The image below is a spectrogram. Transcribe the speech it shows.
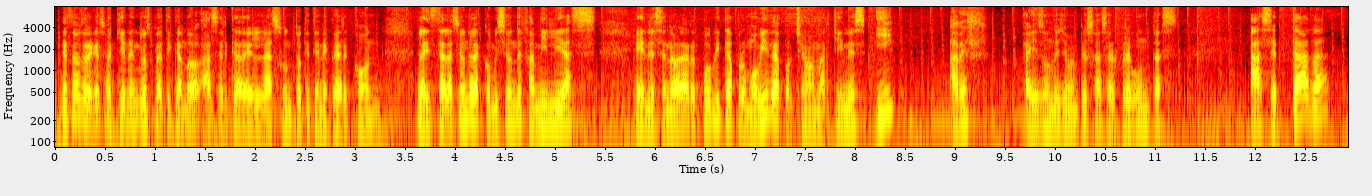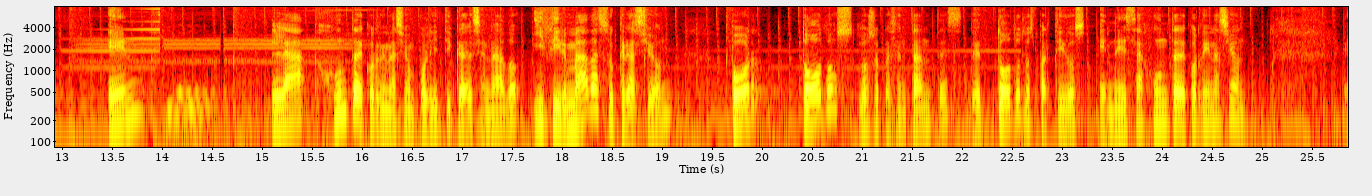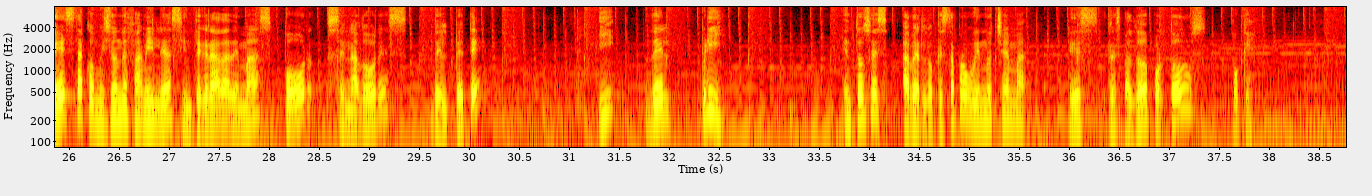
Estamos de regreso aquí en Ángulos platicando acerca del asunto que tiene que ver con la instalación de la Comisión de Familias en el Senado de la República, promovida por Chema Martínez. Y, a ver, ahí es donde yo me empiezo a hacer preguntas. Aceptada en la Junta de Coordinación Política del Senado y firmada su creación por todos los representantes de todos los partidos en esa Junta de Coordinación. Esta comisión de familias, integrada además por senadores del PT y del PRI. Entonces, a ver, lo que está promoviendo Chema es respaldado por todos o qué?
